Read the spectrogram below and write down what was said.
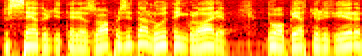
do cedro de Teresópolis e da luta em glória do Alberto Oliveira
